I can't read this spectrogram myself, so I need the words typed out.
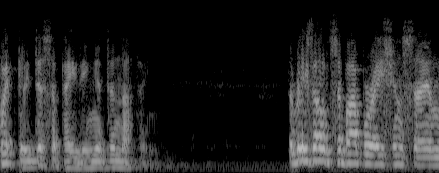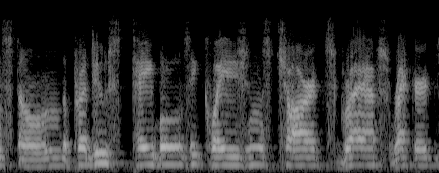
quickly dissipating into nothing. The results of Operation Sandstone, the produced tables, equations, charts, graphs, records,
